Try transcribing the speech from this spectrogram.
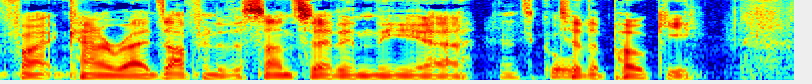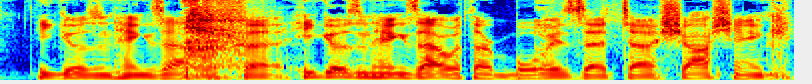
fi- kind of rides off into the sunset in the uh, That's cool. to the pokey. He goes and hangs out with uh, he goes and hangs out with our boys at uh, Shawshank.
